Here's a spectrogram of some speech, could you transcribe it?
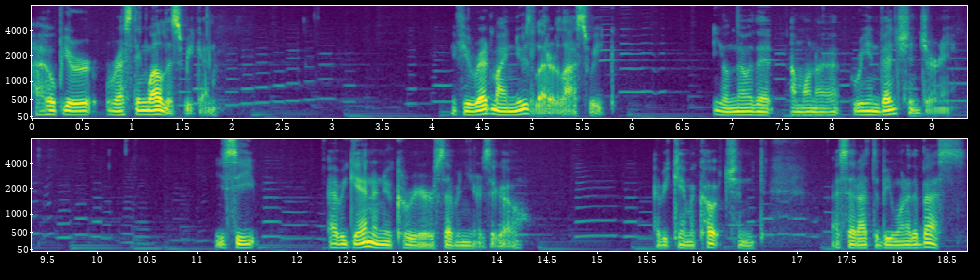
I hope you're resting well this weekend. If you read my newsletter last week, you'll know that I'm on a reinvention journey. You see, I began a new career seven years ago. I became a coach and I set out to be one of the best.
